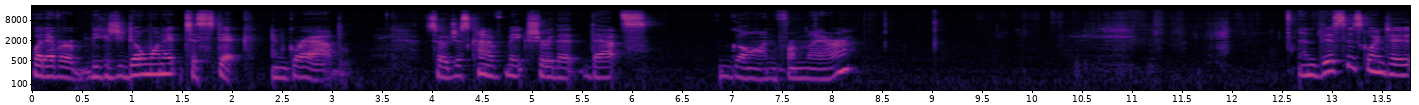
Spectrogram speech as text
whatever because you don't want it to stick and grab. So just kind of make sure that that's gone from there. And this is going to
